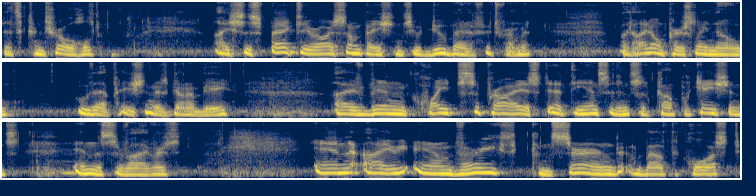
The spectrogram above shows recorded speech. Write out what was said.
that's controlled. I suspect there are some patients who do benefit from it, but I don't personally know who that patient is going to be. I've been quite surprised at the incidence of complications in the survivors. And I am very concerned about the cost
